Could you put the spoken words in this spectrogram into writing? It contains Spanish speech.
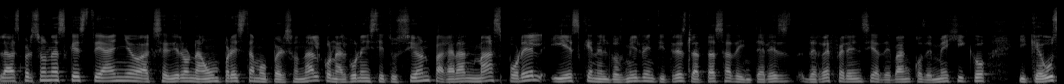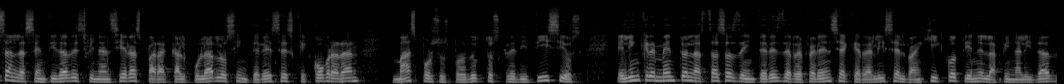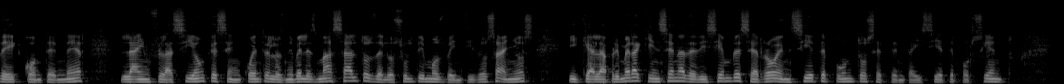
Las personas que este año accedieron a un préstamo personal con alguna institución pagarán más por él y es que en el 2023 la tasa de interés de referencia de Banco de México y que usan las entidades financieras para calcular los intereses que cobrarán más por sus productos crediticios. El incremento en las tasas de interés de referencia que realiza el Banjico tiene la finalidad de contener la inflación que se encuentra en los niveles más altos de los últimos 22 años y que a la primera quincena de diciembre cerró en 7 77%.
